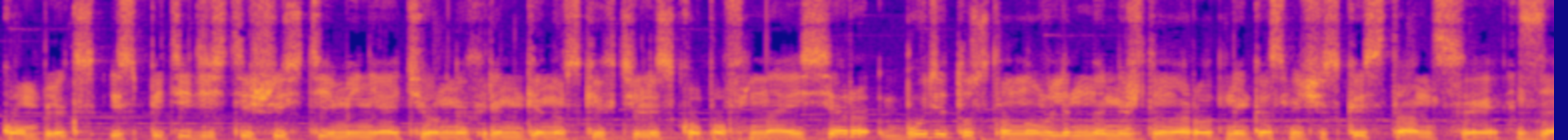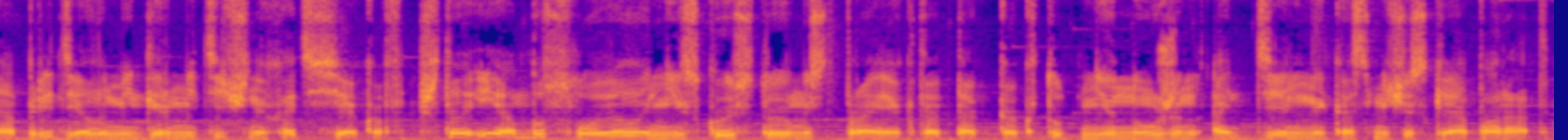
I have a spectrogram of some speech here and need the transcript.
Комплекс из 56 миниатюрных рентгеновских телескопов Найсер будет установлен на Международной космической станции за пределами герметичных отсеков, что и обусловило низкую стоимость проекта, так как тут не нужен отдельный космический аппарат.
